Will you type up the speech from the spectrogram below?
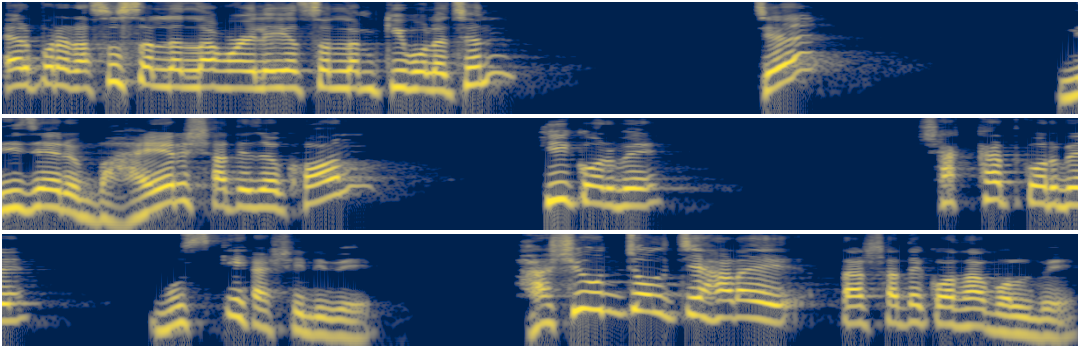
এরপরে রাসুসাল্লাহ আলাইসাল্লাম কি বলেছেন? যে নিজের ভাইয়ের সাথে যখন কি করবে? সাক্ষাৎ করবে। মুস্কি হাসি দিবে। হাসি উজ্জ্বল চেহারায় তার সাথে কথা বলবে।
